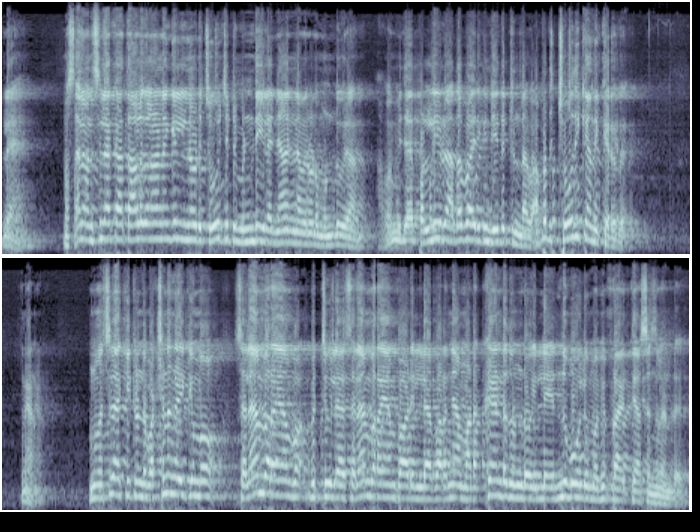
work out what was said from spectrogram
അല്ലേ? മസാല മനസ്സിലാക്കാത്ത ആളുകളാണെങ്കിൽ എന്നോട് ചോദിച്ചിട്ട് മിണ്ടിയില്ല ഞാൻ അവനോട് മുണ്ടൂരാണ് അവൻ വിചാര പള്ളിയുടെ അഥവായിരിക്കും ചെയ്തിട്ടുണ്ടാവും. അപ്പൊ അത് ചോദിക്കാൻ നിൽക്കരുത്. അങ്ങനെയാണ്. മനസ്സിലാക്കിയിട്ടുണ്ട് ഭക്ഷണം കഴിക്കുമ്പോൾ സലാം പറയാൻ പറ്റൂല സലാം പറയാൻ പാടില്ല പറഞ്ഞാൽ മടക്കേണ്ടതുണ്ടോ ഇല്ല എന്ന് പോലും അഭിപ്രായ വ്യത്യാസങ്ങളുണ്ട്.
